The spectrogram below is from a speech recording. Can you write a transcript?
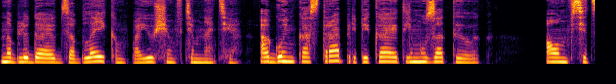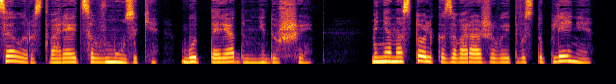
наблюдают за Блейком, поющим в темноте. Огонь костра припекает ему затылок, а он всецело растворяется в музыке, будто рядом ни души. Меня настолько завораживает выступление,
